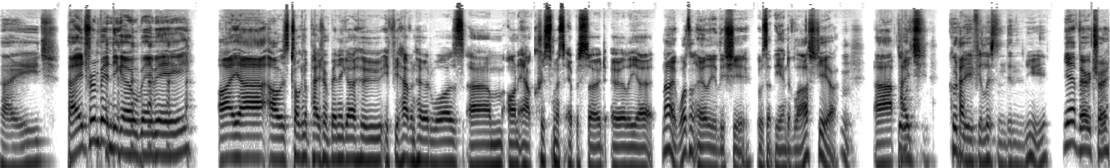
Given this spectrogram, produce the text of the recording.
Page. Paige from Bendigo, baby. I uh, I was talking to Paige from Bendigo, who, if you haven't heard, was um, on our Christmas episode earlier. No, it wasn't earlier this year. It was at the end of last year. Hmm. Uh, Paige, Could Pa- be if you listened in the new year. yeah, very true.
